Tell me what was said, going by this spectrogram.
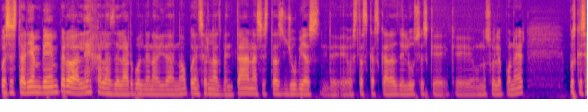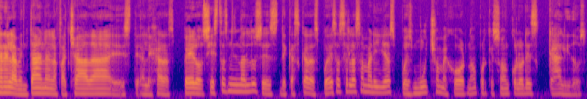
pues estarían bien, pero aléjalas del árbol de Navidad, ¿no? Pueden ser en las ventanas, estas lluvias de, o estas cascadas de luces que, que uno suele poner, pues que sean en la ventana, en la fachada, este, alejadas. Pero si estas mismas luces de cascadas puedes hacerlas amarillas, pues mucho mejor, ¿no? Porque son colores cálidos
